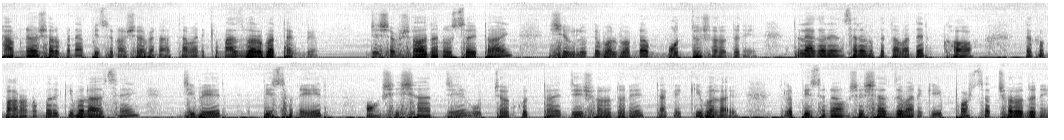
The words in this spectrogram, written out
সামনেও সরবে না, পিছনেও সরবে না। তার মানে কি? মাঝ বরাবর থাকবে। যেসব স্বরধ্বনি উচ্চারিত হয়, সেগুলোকে বলব আমরা মধ্য স্বরধ্বনি তাহলে এগারো অ্যান্সার হবে কিন্তু আমাদের খ। দেখো, বারো নম্বরে কি বলা আছে? জীবের পেছনের অংশের সাহায্যে উচ্চারণ করতে হয় যে স্বরধ্বনি তাকে কি বলা হয়? তাহলে পেছনের অংশের সাহায্যে মানে কি? পশ্চাৎ স্বরধ্বনি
